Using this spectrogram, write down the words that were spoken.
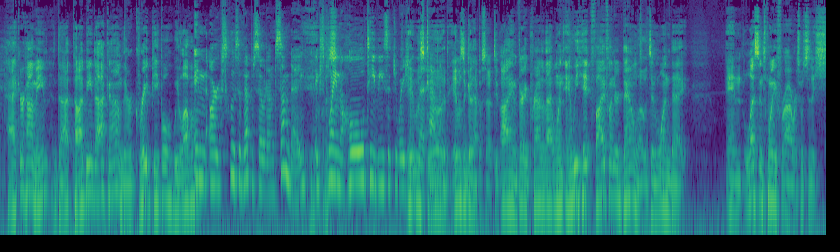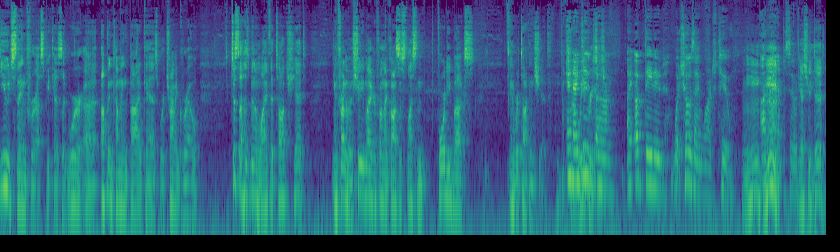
HackerHameen.podbean.com. They're great people. We love them. In our exclusive episode on Sunday, explain the whole TV situation it was that happened. good. It was a good episode too. I am very proud of that one, and we hit 500 downloads in one day. In less than 24 hours, which is a huge thing for us because like we're a up and coming podcast, we're trying to grow. Just a husband and wife that talk shit in front of a shitty microphone that costs us less than 40 bucks, and we're talking shit. And So I did. Um, I updated what shows I watched too on that episode. Yes, you did.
